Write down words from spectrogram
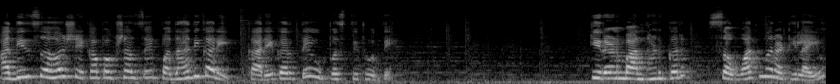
आदींसह शेका पक्षाचे पदाधिकारी कार्यकर्ते उपस्थित होते. किरण बांधणकर संवाद मराठी लाईव्ह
